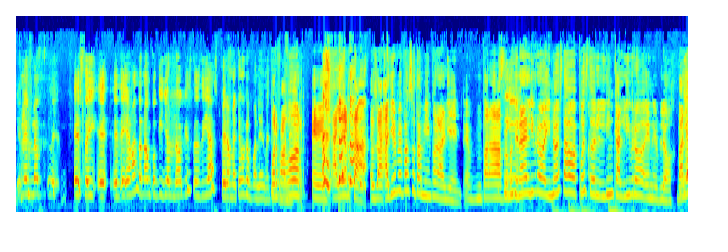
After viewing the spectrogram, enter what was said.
en el blog eh, estoy, eh, he abandonado un poquillo el blog estos días, pero me tengo que poner. me tengo Por que poner. favor, eh, alerta. O sea, ayer me pasó también con alguien eh, para Sí. promocionar el libro y no estaba puesto el link al libro en el blog, ¿vale?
